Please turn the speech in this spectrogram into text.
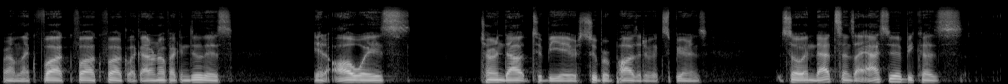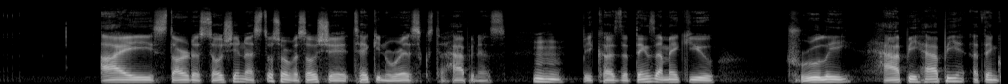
where I'm like, fuck, fuck, fuck, like I don't know if I can do this, it always turned out to be a super positive experience. So in that sense, I asked you it because I started associating, I still sort of associate taking risks to happiness. Because the things that make you truly happy, happy, I think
